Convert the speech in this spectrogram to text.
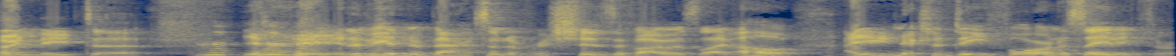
don't need to. You know, it'd be an embarrassment of riches if I was like, oh, I need an extra D4 on a saving throw.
